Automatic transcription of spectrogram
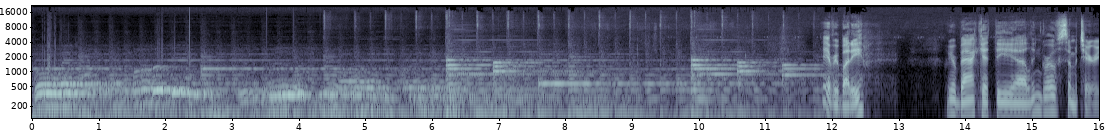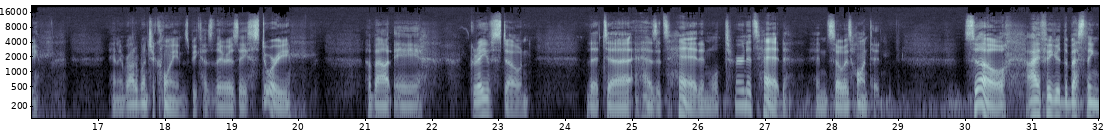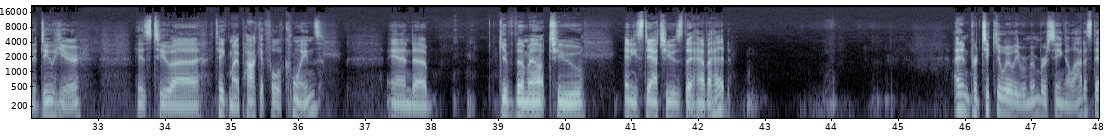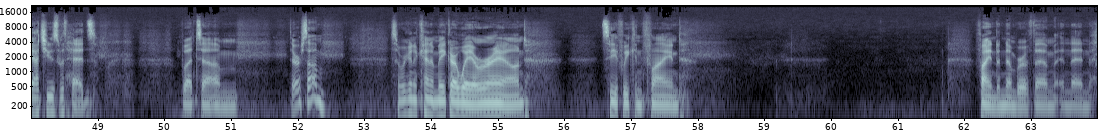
Hey, everybody. We are back at the uh, Linn Grove Cemetery. And I brought a bunch of coins because there is a story about a gravestone that uh, has its head and will turn its head and so is haunted. So I figured the best thing to do here is to uh, take my pocket full of coins and uh, give them out to any statues that have a head. I didn't particularly remember seeing a lot of statues with heads, but um, there are some. So we're going to kind of make our way around, see if we can find find a number of them, and then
